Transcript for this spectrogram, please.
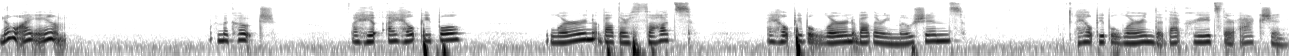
No, I am. I'm a coach. I, I help people learn about their thoughts. I help people learn about their emotions. I help people learn that that creates their action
